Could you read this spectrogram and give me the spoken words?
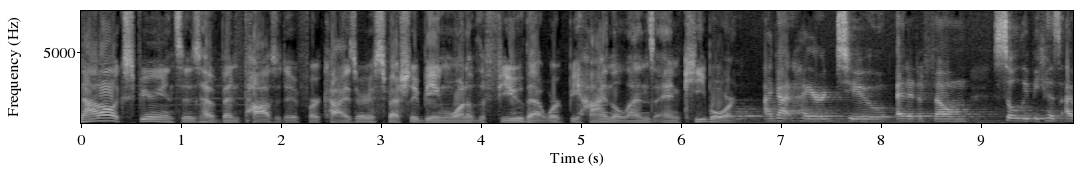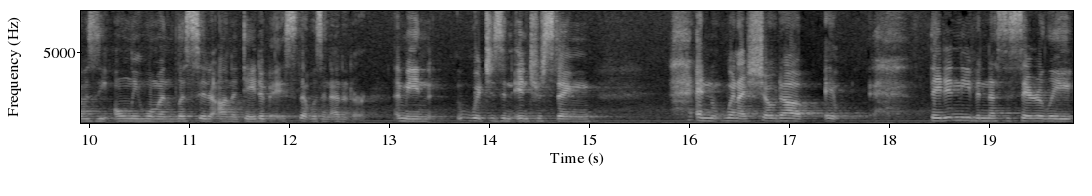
Not all experiences have been positive for Kaiser, especially being one of the few that work behind the lens and keyboard. I got hired to edit a film solely because I was the only woman listed on a database that was an editor. I mean, which is an interesting. And when I showed up, it they didn't even necessarily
